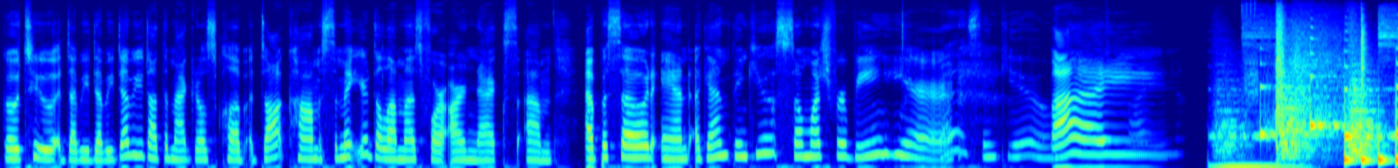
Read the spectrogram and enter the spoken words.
go to www.themadgirlsclub.com, submit your dilemmas for our next um, episode. And again, thank you so much for being here. Yes, thank you. Bye. Bye.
